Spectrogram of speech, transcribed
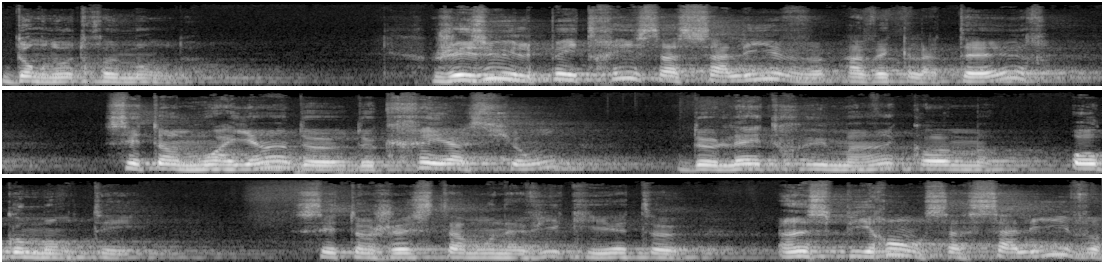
dans notre monde. Jésus, il pétrit sa salive avec la terre, c'est un moyen de création de l'être humain comme augmenté c'est un geste, à mon avis, qui est euh, inspirant. Sa salive,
